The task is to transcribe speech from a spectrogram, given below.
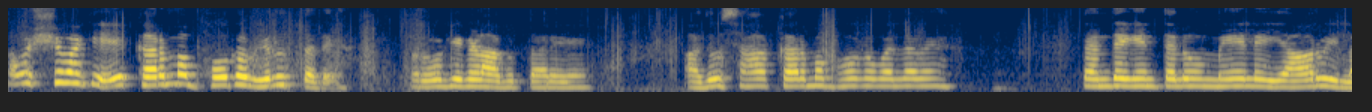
ಅವಶ್ಯವಾಗಿ ಕರ್ಮಭೋಗವಿರುತ್ತದೆ. ರೋಗಿಗಳಾಗುತ್ತಾರೆ. ಅದು ಸಹ ಕರ್ಮಭೋಗವಲ್ಲವೇ ತಂದೆಗಿಂತಲೂ ಮೇಲೆ ಯಾರೂ ಇಲ್ಲ.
